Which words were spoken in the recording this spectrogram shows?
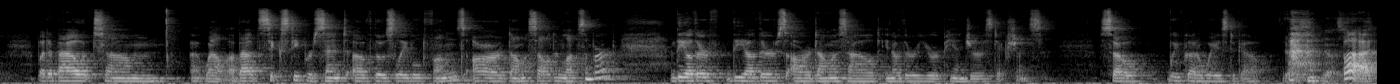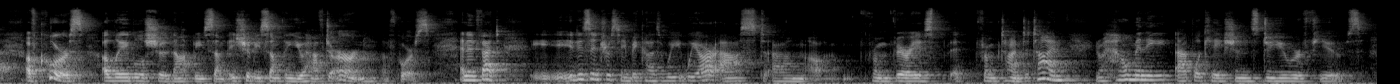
but about um, uh, well, about sixty percent of those labeled funds are domiciled in Luxembourg. The other the others are domiciled in other European jurisdictions. So we've got a ways to go. Yes, yes. but of course, a label should not be some. It should be something you have to earn, of course. And in fact, it is interesting because we, we are asked um, uh, from various from time to time, you know, how many applications do you refuse?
